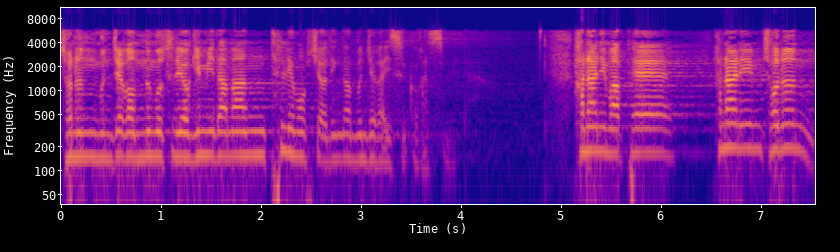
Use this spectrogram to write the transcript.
저는 문제가 없는 것으로 여깁니다만 틀림없이 어딘가 문제가 있을 것 같습니다. 하나님 앞에 하나님 저는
